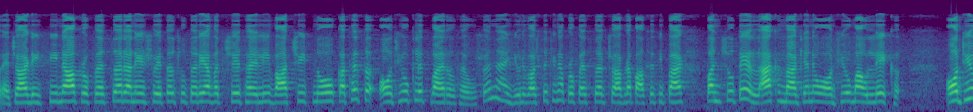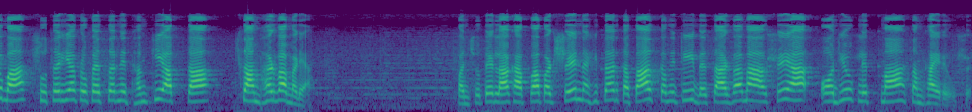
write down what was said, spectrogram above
તો એચઆરડીસીના પ્રોફેસર અને શ્વેતલ સુતરિયા વચ્ચે થયેલી વાતચીતનો કથિત ઓડિયો ક્લિપ વાયરલ થયો છે અને યુનિવર્સિટીના પ્રોફેસર ચાવડા પાસેથી પણ પંચોતેર લાખ માગ્યાનો ઓડિયોમાં ઉલ્લેખ. ઓડિયોમાં સુતરિયા પ્રોફેસરને ધમકી આપતા સાંભળવા મળ્યા. પંચોતેર લાખ આપવા પડશે, નહીતર તપાસ કમિટી બેસાડવામાં આવશે, આ ઓડિયો ક્લિપમાં સંભળાઈ રહ્યું છે.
